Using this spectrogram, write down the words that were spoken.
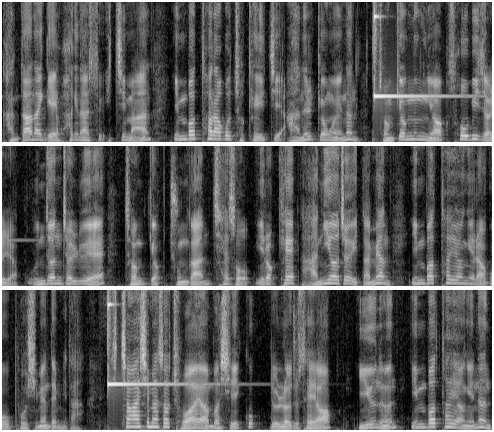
간단하게 확인할 수 있지만 인버터라고 적혀 있지 않을 경우에는 전격 능력, 소비 전력, 운전 전류의 전격, 중간, 최소 이렇게 나뉘어져 있다면 인버터형이라고 보시면 됩니다. 시청하시면서 좋아요 한 번씩 꼭 눌러주세요. 이유는 인버터형에는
